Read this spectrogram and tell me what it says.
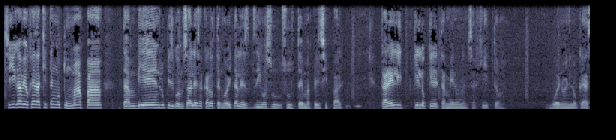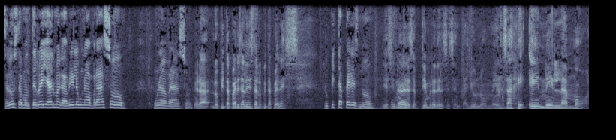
Sí, Gaby Ojeda, aquí tengo tu mapa. También Lupis González, acá lo tengo. Ahorita les digo su, su tema principal. Carelli Kilo quiere también un mensajito. Bueno, en lo que... Saludos hasta Monterrey, Alma Gabriela, un abrazo. Un abrazo. Mira, Lupita Pérez, ¿ya le diste a Lupita Pérez? Lupita Pérez no. 19 de septiembre del 61, mensaje en el amor.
